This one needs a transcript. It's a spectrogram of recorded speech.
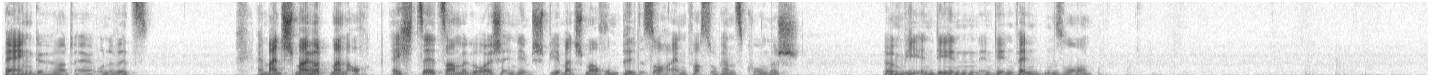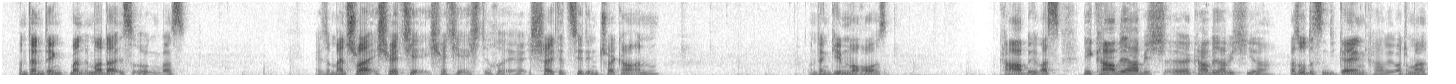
Bang gehört, ey, ohne Witz. Ja, manchmal hört man auch echt seltsame Geräusche in dem Spiel. Manchmal rumpelt es auch einfach so ganz komisch. Irgendwie in den, in den Wänden so. Und dann denkt man immer, da ist irgendwas. Also manchmal, ich werde hier, ich werde hier echt irre, ey. Ich schalte jetzt hier den Tracker an. Und dann gehen wir raus. Kabel, was? Ne, Kabel habe ich, äh, Kabel habe ich hier. Achso, das sind die geilen Kabel. Warte mal,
